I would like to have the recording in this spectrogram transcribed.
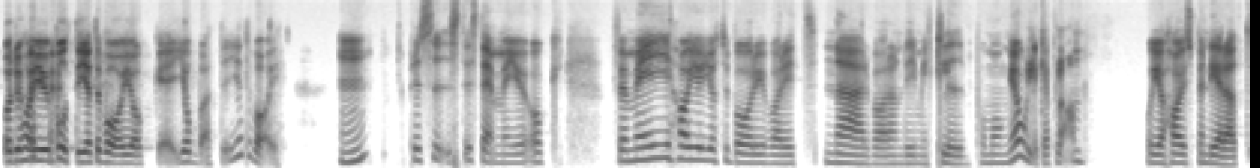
Och du har ju bott i Göteborg och eh, jobbat i Göteborg. Mm, precis, det stämmer ju. Och för mig har ju Göteborg varit närvarande i mitt liv på många olika plan. Och jag har ju spenderat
